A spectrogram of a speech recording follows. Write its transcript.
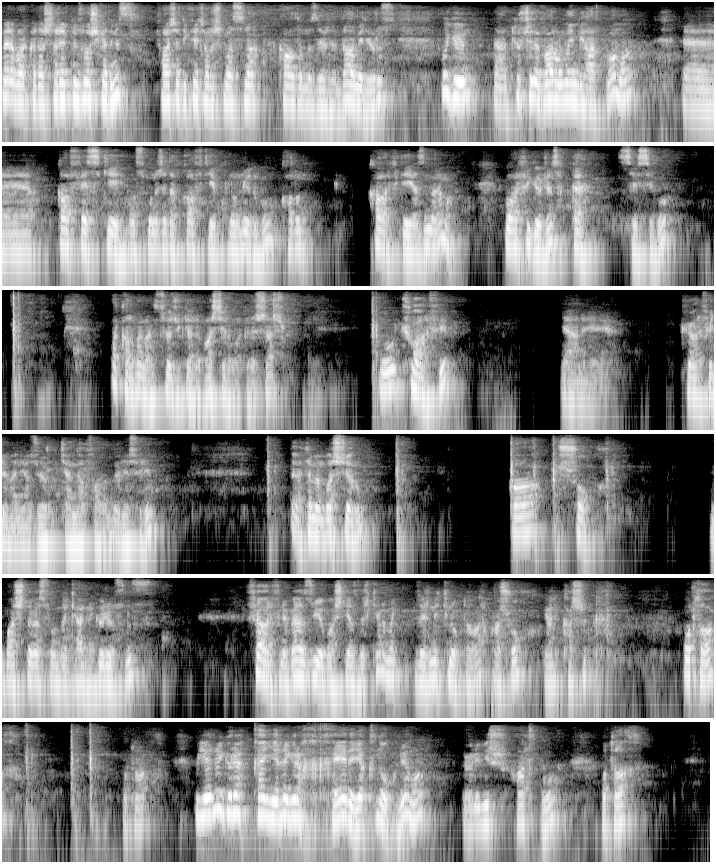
Merhaba arkadaşlar, hepiniz hoş geldiniz. Farsça dikte çalışmasına kaldığımız yerden devam ediyoruz. Bugün, yani Türkçe'de var olmayan bir harf bu ama e, kaf eski, Osmanlıca'da kaf diye kullanılıyordu bu. Kalın K harfi diye yazdım ben ama bu harfi göreceğiz. K sesi bu. Bakalım hemen sözcüklerle başlayalım arkadaşlar. Bu Q harfi. Yani Q harfiyle ben yazıyorum. Kendi alfabemde öyle söyleyeyim. Evet hemen başlayalım. Kaşok. Başta ve sondaki halini görüyorsunuz. F harfine benziyor başta yazılırken ama üzerinde iki nokta var. Kaşok yani kaşık. Otak. Otak. Bu yerine göre K yerine göre H'ye de yakın okunuyor ama böyle bir harf bu. Otak.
